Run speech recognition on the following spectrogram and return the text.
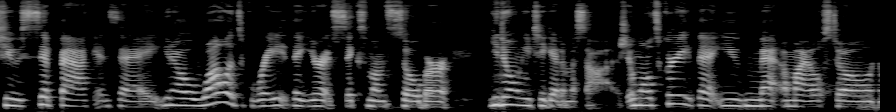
to sit back and say, you know, while it's great that you're at six months sober, you don't need to get a massage. And while it's great that you've met a milestone,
